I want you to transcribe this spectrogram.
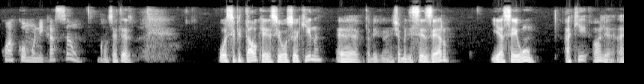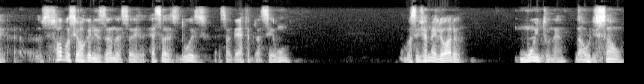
com a comunicação. Com certeza. O occipital, que é esse osso aqui, né? É, também a gente chama de C0 e a C1. Aqui, olha, é, só você organizando essa- essas duas, essa vértebra C1, você já melhora muito, né? Da audição,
